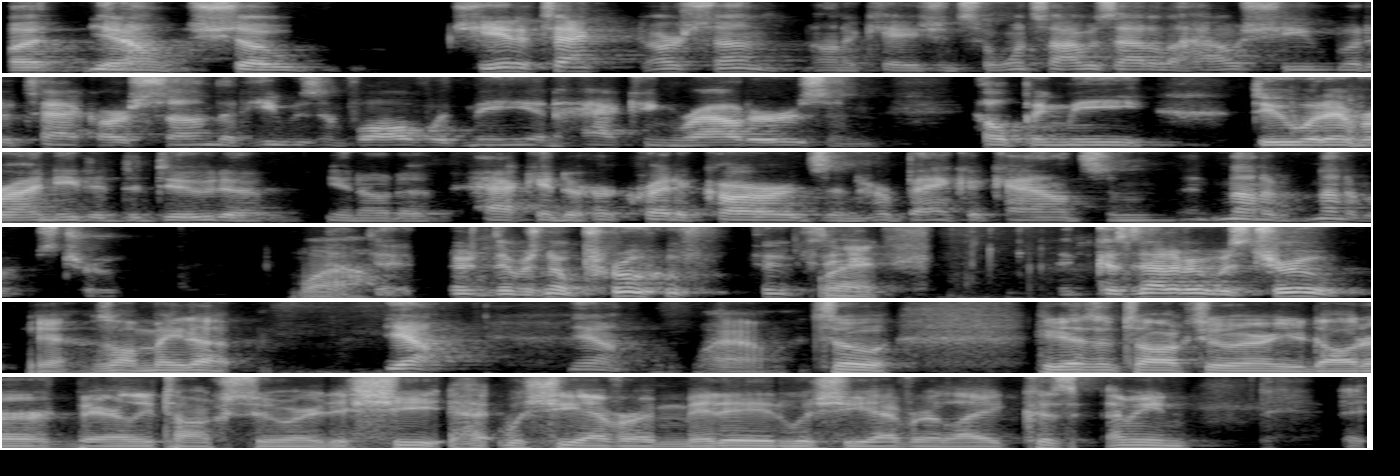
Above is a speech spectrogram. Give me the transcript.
but you know, so she had attacked our son on occasion. So once I was out of the house, she would attack our son that he was involved with me and hacking routers and helping me do whatever I needed to do to, you know, to hack into her credit cards and her bank accounts. And, and none of, none of it was true. Wow. There, there was no proof. right. Because none of it was true. Yeah. It was all made up. Yeah. Yeah. Wow. So he doesn't talk to her. Your daughter barely talks to her. Is she, was she ever admitted? Was she ever like, cause I mean,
